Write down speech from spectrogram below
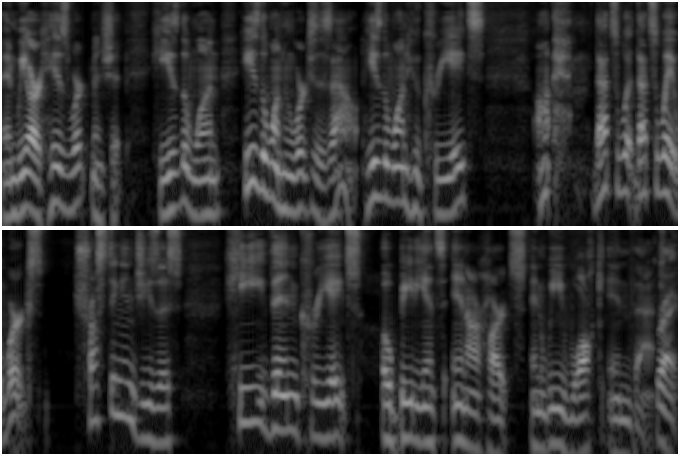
and we are his workmanship he is the one he's the one who works this out he's the one who creates uh, that's what that's the way it works trusting in jesus he then creates obedience in our hearts and we walk in that Right.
